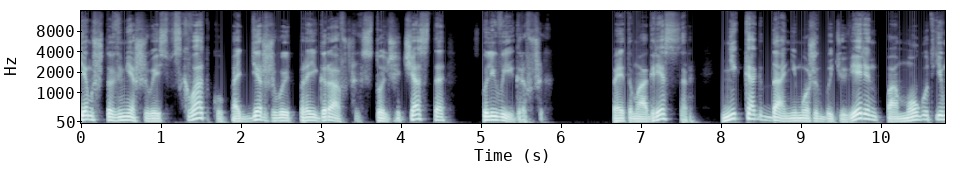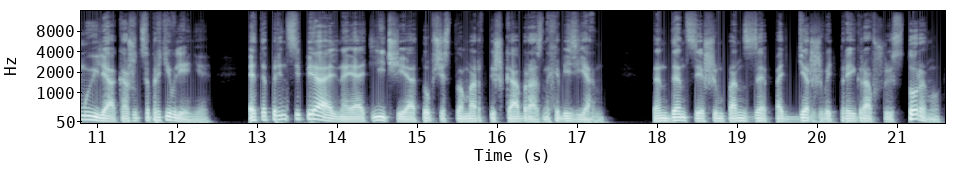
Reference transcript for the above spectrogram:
тем, что вмешиваясь в схватку, поддерживают проигравших столь же часто, сколь и выигравших. Поэтому агрессор никогда не может быть уверен, помогут ему или окажут сопротивление. Это принципиальное отличие от общества мартышкообразных обезьян. Тенденция шимпанзе поддерживать проигравшую сторону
